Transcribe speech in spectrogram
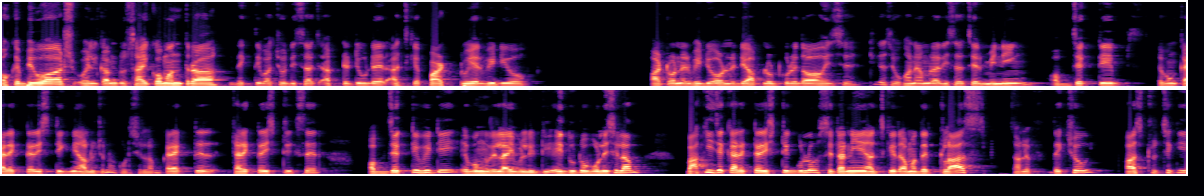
Okay viewers welcome to Psychomantra দেখতে পাচ্ছ রিসার্চ অ্যাপটিটিউডের আজকে পার্ট টু এর ভিডিও পার্ট ওয়ানের ভিডিও অলরেডি আপলোড করে দেওয়া হয়েছে ঠিক আছে ওখানে আমরা রিসার্চের মিনিং অবজেক্টিভস এবং ক্যারেক্টারিস্টিক নিয়ে আলোচনা করছিলাম ক্যারেক্টার ক্যারেক্টারিস্টিক্সের অবজেক্টিভিটি এবং রিলাইবিলিটি এই দুটো বলেছিলাম বাকি যে ক্যারেক্টারিস্টিকগুলো সেটা নিয়ে আজকের আমাদের ক্লাস তাহলে দেখছ ফার্স্ট হচ্ছে কি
